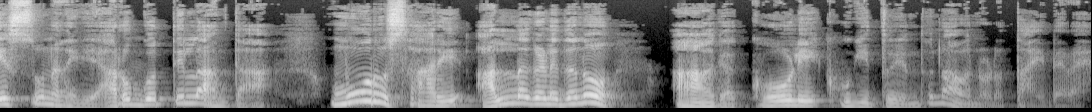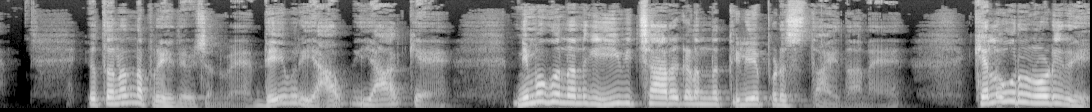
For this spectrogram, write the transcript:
ಏಸು ನನಗೆ ಯಾರೂ ಗೊತ್ತಿಲ್ಲ ಅಂತ ಮೂರು ಸಾರಿ ಅಲ್ಲಗಳೆದನು, ಆಗ ಕೋಳಿ ಕೂಗಿತು ಎಂದು ನಾವು ನೋಡುತ್ತಾ ಇದ್ದೇವೆ. ಇವತ್ತು ನನ್ನ ಪ್ರಿಯ ದೇವರು ಯಾವ, ಯಾಕೆ ನಿಮಗೂ ನನಗೆ ಈ ವಿಚಾರಗಳನ್ನು ತಿಳಿಯಪಡಿಸ್ತಾ ಇದ್ದಾನೆ. ಕೆಲವರು ನೋಡಿದರೆ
